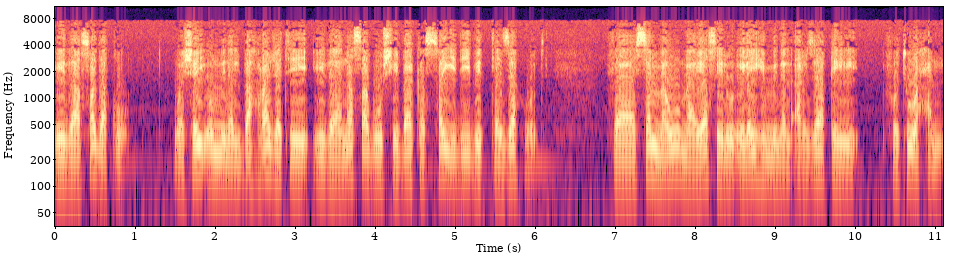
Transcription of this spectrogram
إذا صدقوا وشيء من البهرجة إذا نصبوا شباك الصيد بالتزهد فسموا ما يصل إليهم من الأرزاق فتوحا.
